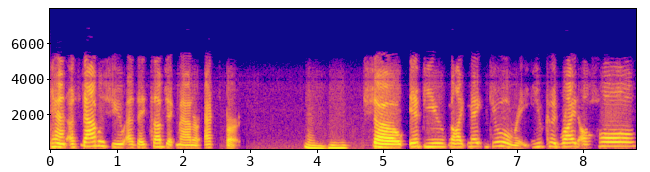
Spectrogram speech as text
can establish you as a subject matter expert. Mm-hmm. So if you like make jewelry, you could write a whole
